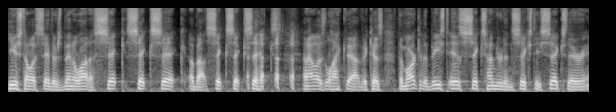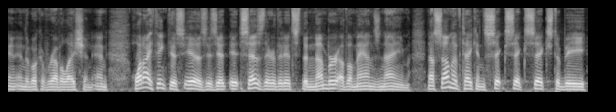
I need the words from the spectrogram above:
He used to always say there's been a lot of sick, sick, sick about 666. and I always like that because the mark of the beast is 666 there in, in the book of Revelation. And what I think this is, is it, it says there that it's the number of a man's name. Now, some have taken 666 to be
